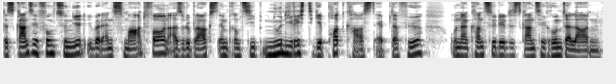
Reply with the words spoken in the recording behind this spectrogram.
Das Ganze funktioniert über dein Smartphone, also du brauchst im Prinzip nur die richtige Podcast-App dafür und dann kannst du dir das Ganze runterladen.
